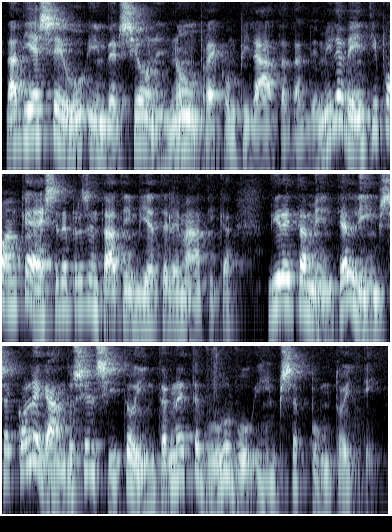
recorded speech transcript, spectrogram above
La DSU in versione non precompilata dal 2020 può anche essere presentata in via telematica direttamente all'INPS collegandosi al sito internet www.imps.it.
